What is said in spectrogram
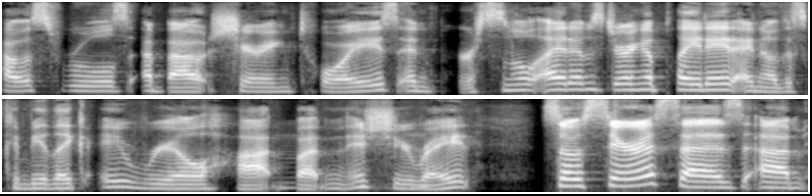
house rules about sharing toys and personal items during a play date. I know this can be like a real hot button issue, mm-hmm. right? So Sarah says um,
